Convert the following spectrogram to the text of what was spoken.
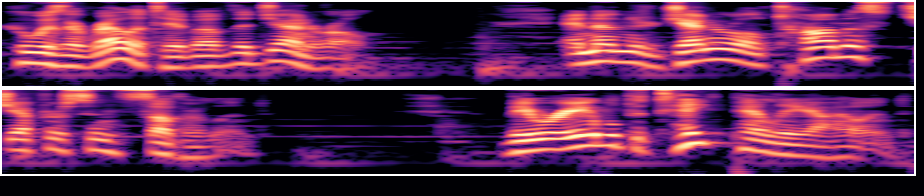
who was a relative of the general, and under General Thomas Jefferson Sutherland. They were able to take Pelee Island,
